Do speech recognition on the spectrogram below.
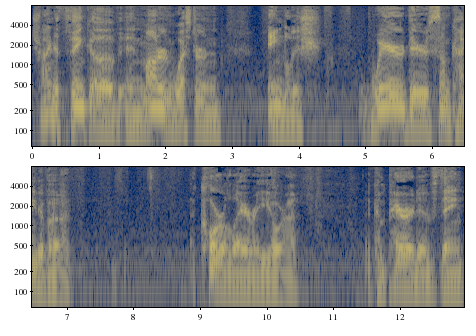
trying to think of in modern Western English where there's some kind of a, a corollary or a a comparative thing.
